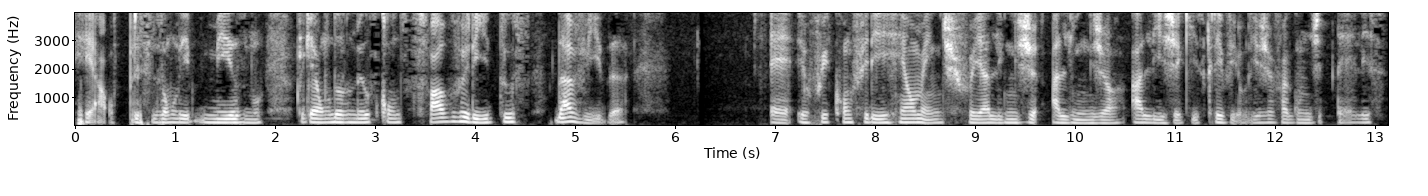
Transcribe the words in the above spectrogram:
Real, precisam ler mesmo, porque é um dos meus contos favoritos da vida. É, eu fui conferir realmente, foi a Linja, a Linja, a Lígia que escreveu, Lígia Fagundes Teles.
